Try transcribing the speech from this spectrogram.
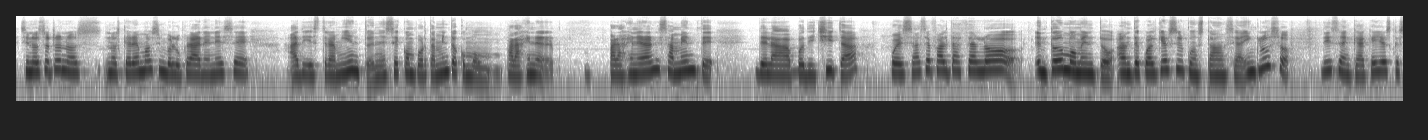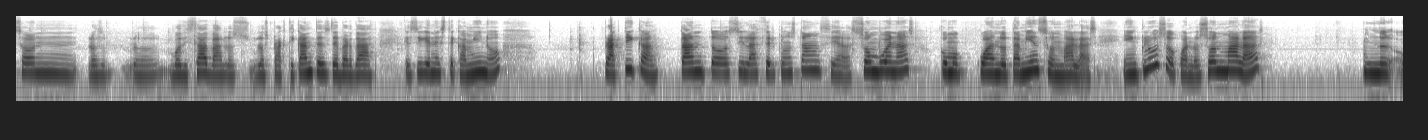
si nosotros nos, nos queremos involucrar en ese adiestramiento, en ese comportamiento como para generar, para generar esa mente de la bodhicitta, pues hace falta hacerlo en todo momento, ante cualquier circunstancia. Incluso dicen que aquellos que son los, bodhisattvas, los, practicantes de verdad, que siguen este camino, practican tanto si las circunstancias son buenas como cuando también son malas. E incluso cuando son malas,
